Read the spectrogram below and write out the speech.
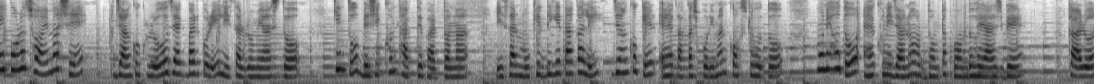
এই পুরো ছয় মাসে জাঙ্কুক রোজ একবার করে লিসার রুমে আসতো, কিন্তু বেশিক্ষণ থাকতে পারতো না। লিসার মুখের দিকে তাকালেই জাঙ্কুকের এক আকাশ পরিমাণ কষ্ট হতো। মনে হতো এখনই যেন ওর দমটা বন্ধ হয়ে আসবে। কারণ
